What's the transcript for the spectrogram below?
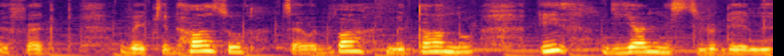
ефект, викид газу, СО2, метану і діяльність людини.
